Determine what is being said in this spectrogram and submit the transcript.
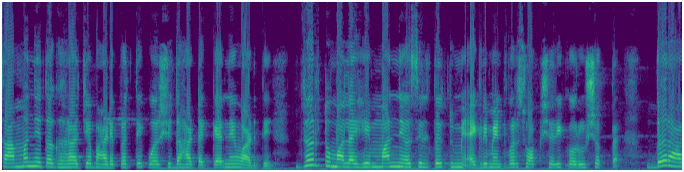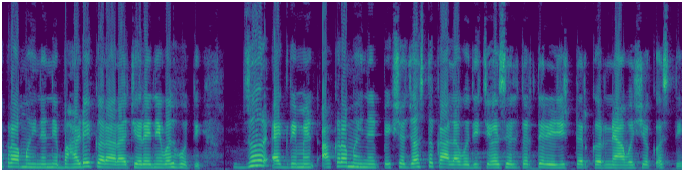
सामान्यतः घराचे भाडे प्रत्येक वर्षी दहा टक्क्याने वाढते. जर तुम्हाला हे मान्य असेल तर तुम्ही ॲग्रीमेंटवर स्वाक्षरी करू शकता. दर अकरा महिन्यांनी भाडे कराराचे रेन्युअल होते. जर ॲग्रीमेंट अकरा महिन्यांपेक्षा जास्त कालावधीचे असेल तर ते रजिस्टर करणे आवश्यक असते.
